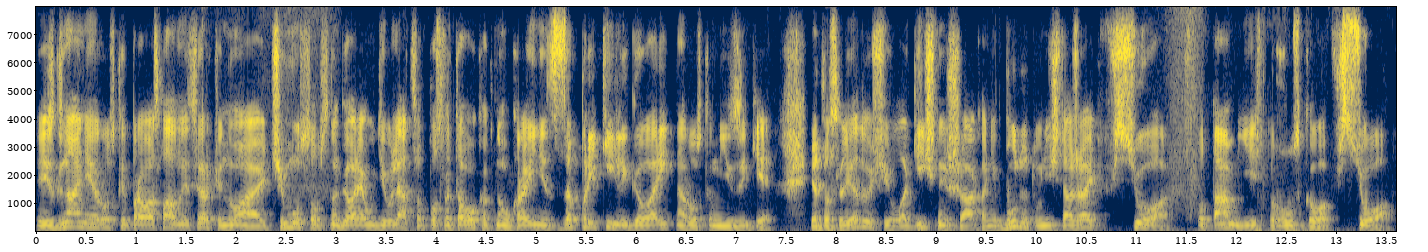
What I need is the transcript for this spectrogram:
Изгнание русской православной церкви, ну а чему, собственно говоря, удивляться после того, как на Украине запретили говорить на русском языке? Это следующий логичный шаг. Они будут уничтожать все, что там есть русского. Все.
